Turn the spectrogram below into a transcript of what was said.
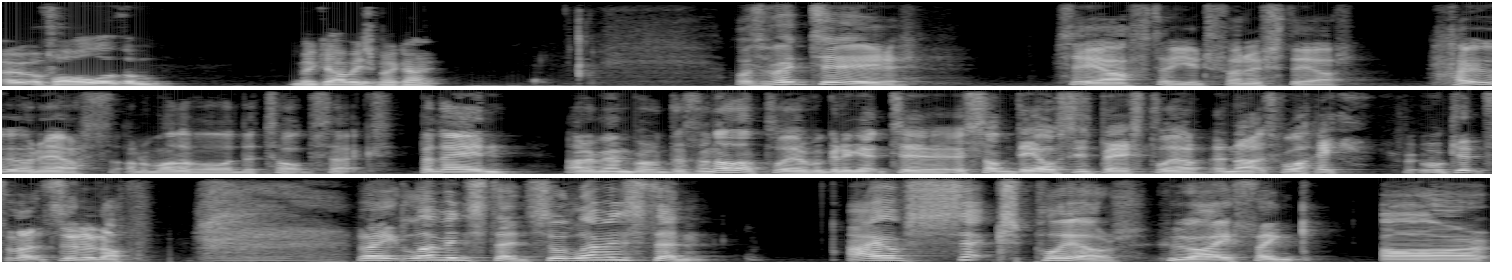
out of all of them, Mugabi's my guy. I was about to say after you'd finished there how on earth are Motherwell in the top six? But then I remember there's another player we're going to get to as somebody else's best player, and that's why. we'll get to that soon enough. Right, Livingston. So, Livingston, I have six players who I think are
